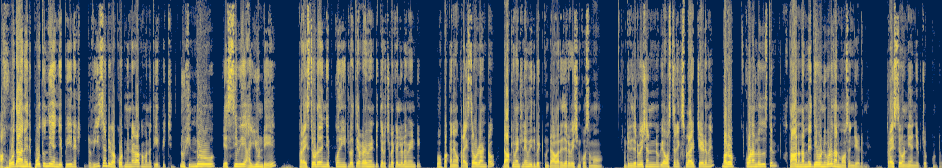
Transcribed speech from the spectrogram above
ఆ హోదా అనేది పోతుంది అని చెప్పి నెక్స్ట్ రీసెంట్గా కోర్టు నిన్నగాక మన తీర్పిచ్చింది నువ్వు హిందూ ఎస్సీవి అయ్యుండి క్రైస్తవుడు అని చెప్పుకొని ఇంట్లో తిరగడం ఏంటి? చర్చిలోకి వెళ్ళడం ఏంటి? ఒక పక్కనే ఒక క్రైస్తవుడు అంటావు డాక్యుమెంట్లు ఏమి ఇది పెట్టుకుంటావా? రిజర్వేషన్ కోసము. అంటే రిజర్వేషన్ వ్యవస్థను ఎక్స్ప్లాయిట్ చేయడమే. మరో కోణంలో చూస్తే తాను నమ్మే దేవుడిని కూడా తాను మోసం చేయడమే. క్రైస్తవుడిని అని చెప్పి చెప్పుకుంటూ.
